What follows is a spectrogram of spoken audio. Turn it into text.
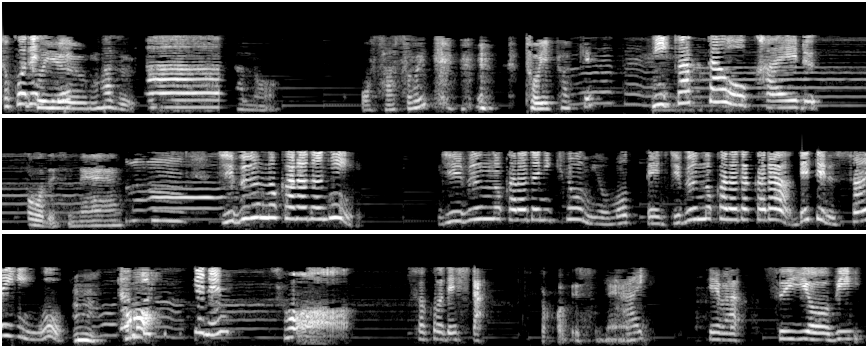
そこですといね。う、まず、ああの、お誘い？問いかけ？ー見方を変える。そうですね。自分の体に、自分の体に興味を持って、自分の体から出てるサインをうん。ちゃんとてね。そう。そこでした。そこですね。はい。では、水曜日、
